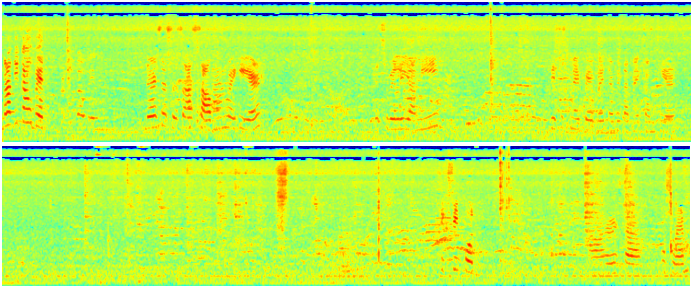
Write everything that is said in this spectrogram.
Murag ikaw, Bet. There's a, a salmon right here. It's really yummy. This is my favorite every time I come here. Six seafood. Uh, there's a, a shrimp.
